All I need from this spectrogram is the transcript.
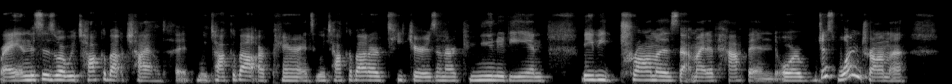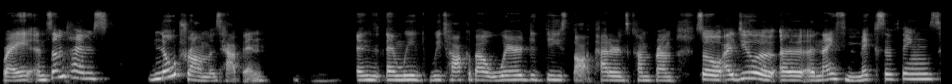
right? And this is where we talk about childhood. We talk about our parents, we talk about our teachers and our community and maybe traumas that might have happened or just one trauma, right? And sometimes no traumas happen. And, and we we talk about where did these thought patterns come from. So I do a, a, a nice mix of things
